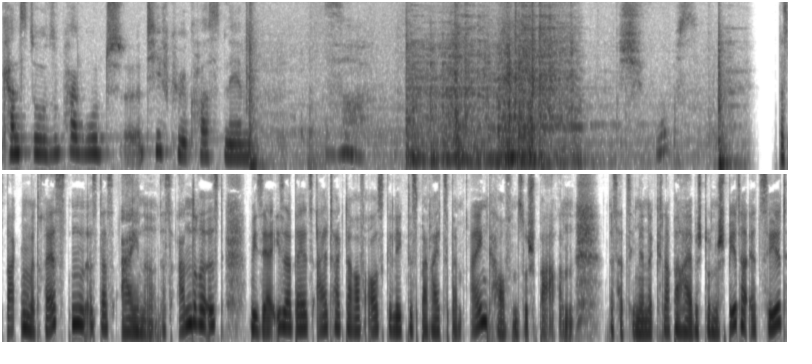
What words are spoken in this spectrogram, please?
kannst du super gut äh, Tiefkühlkost nehmen. So. Das Backen mit Resten ist das eine. Das andere ist, wie sehr Isabels Alltag darauf ausgelegt ist, bereits beim Einkaufen zu sparen. Das hat sie mir eine knappe halbe Stunde später erzählt.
